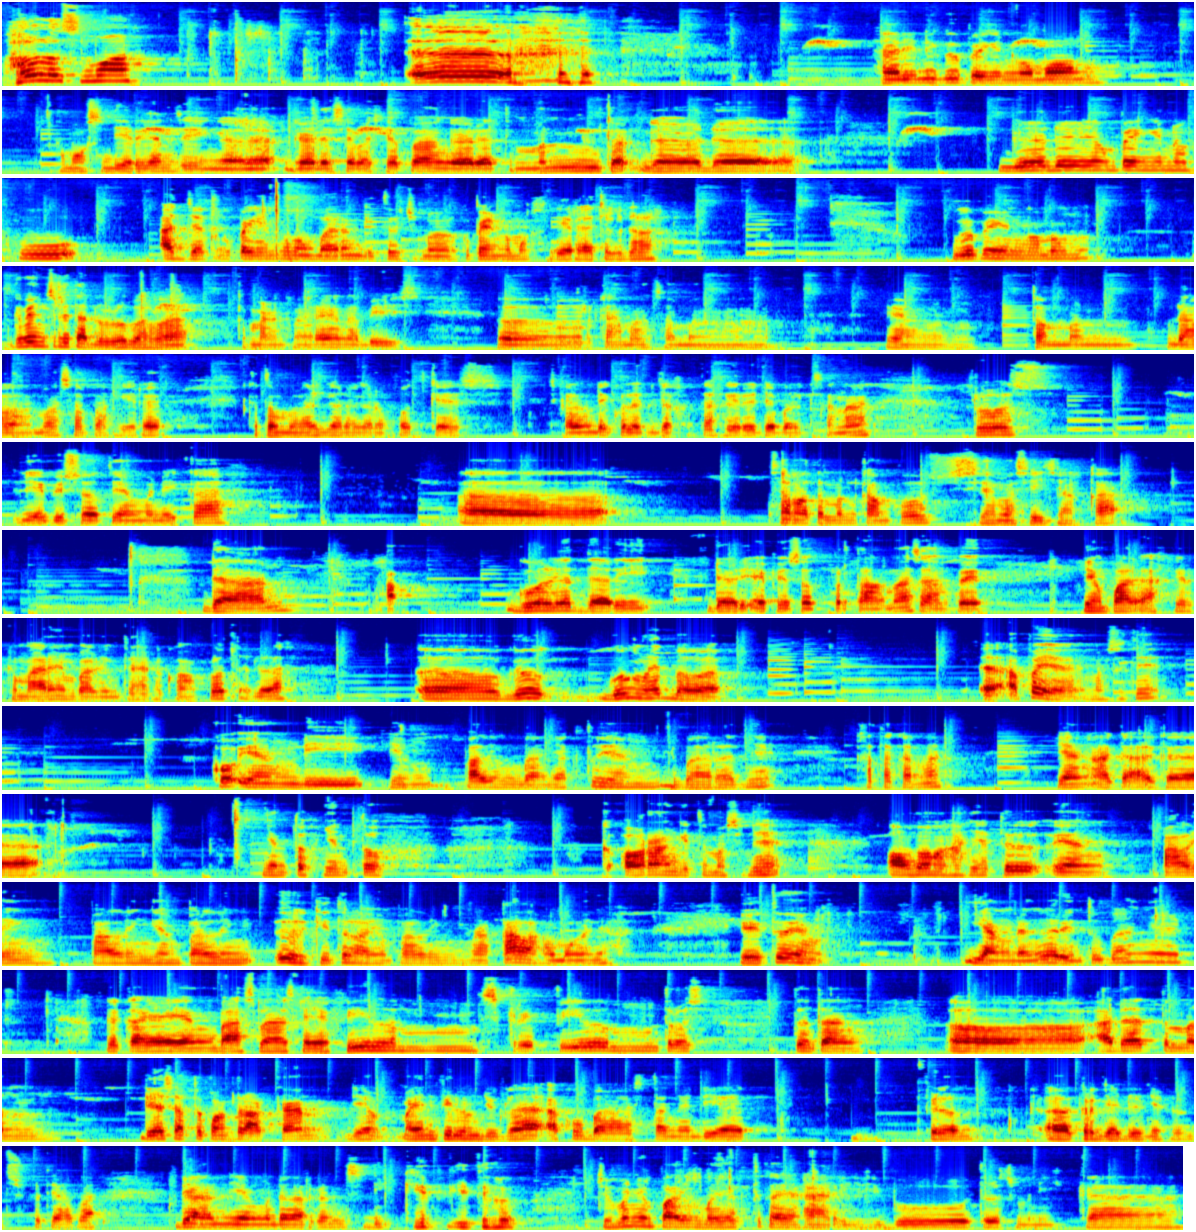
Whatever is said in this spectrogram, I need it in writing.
Halo semua. Eh, hari ini gue pengen ngomong ngomong sendirian sih, nggak ada nggak ada siapa-siapa, nggak ada temen, nggak ada nggak ada yang pengen aku ajak, gue pengen ngomong bareng gitu, cuma aku pengen ngomong sendiri aja udah lah. Gue pengen ngomong, gue pengen cerita dulu bahwa kemarin-kemarin habis eh, rekaman sama yang temen udah lama sampai akhirnya ketemu lagi gara-gara podcast. Sekarang dia kuliah di Jakarta akhirnya dia balik ke sana. Terus di episode yang menikah eh, sama temen kampus sama si Jaka. Dan gue lihat dari dari episode pertama sampai yang paling akhir kemarin yang paling terakhir aku upload adalah gue gue ngeliat bahwa eh, apa ya maksudnya kok yang di yang paling banyak tuh yang ibaratnya katakanlah yang agak-agak nyentuh-nyentuh ke orang gitu. Maksudnya omongannya tuh yang paling paling yang paling eh uh, gitulah yang paling nakal lah omongannya. Itu yang yang dengerin tuh banyak gak kayak yang bahas-bahas kayak film skrip film terus tentang uh, ada temen dia satu kontrakan dia main film juga. Aku bahas tanya dia film uh, kerja dunia film itu seperti apa. Dan yang mendengarkan sedikit gitu. Cuman yang paling banyak tuh kayak hari ibu terus menikah.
